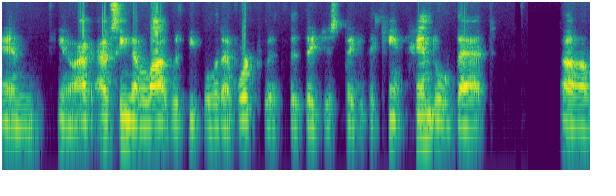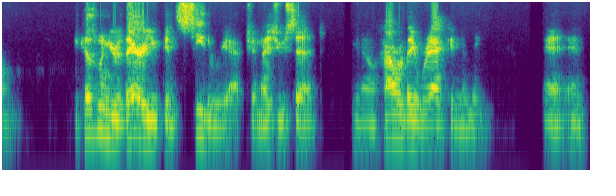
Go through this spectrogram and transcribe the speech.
and you know i've, I've seen that a lot with people that i've worked with that they just they, they can't handle that um, because when you're there you can see the reaction. As you said you know how are they reacting to me? And, and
